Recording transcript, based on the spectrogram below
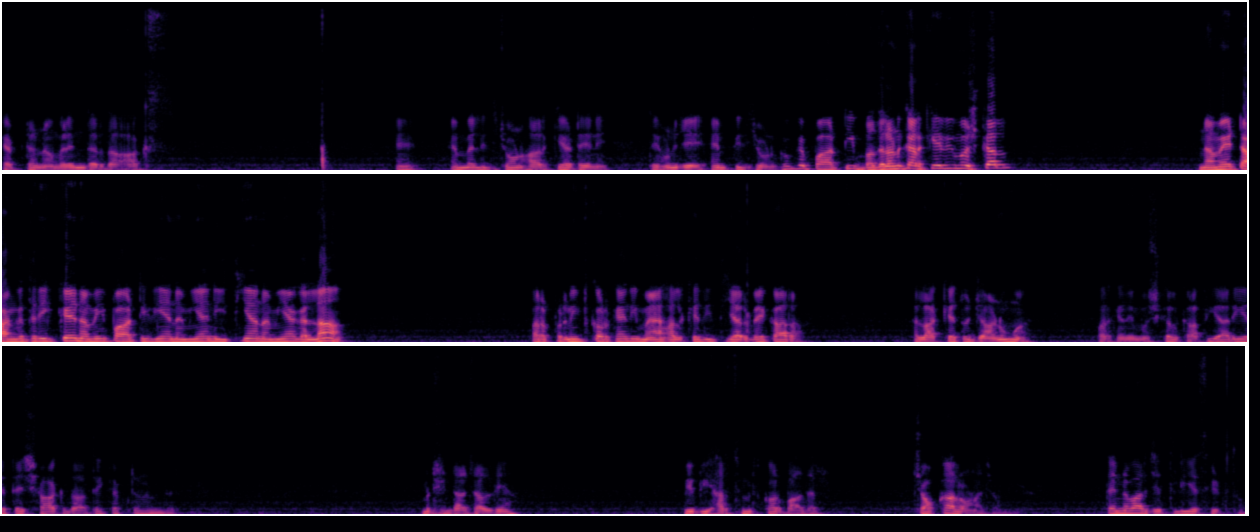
ਕੈਪਟਨ ਅਮਰਿੰਦਰ ਦਾ ਅਕਸ। ਐਮਐਲਏ ਦੀ ਚੋਣ ਹਾਰ ਕੇ ਹਟੇ ਨੇ ਤੇ ਹੁਣ ਜੇ ਐਮਪੀ ਦੀ ਚੋਣ, ਕਿਉਂਕਿ ਪਾਰਟੀ ਬਦਲਣ ਕਰਕੇ ਵੀ ਮੁਸ਼ਕਲ। ਨਵੇਂ ਢੰਗ ਤਰੀਕੇ, ਨਵੀਂ ਪਾਰਟੀ ਦੀਆਂ ਨਵੀਆਂ ਨੀਤੀਆਂ, ਨਵੀਆਂ ਗੱਲਾਂ। ਪਰ ਪ੍ਰਨੀਤ ਕੌਰ ਕਹਿੰਦੀ, ਮੈਂ ਹਲਕੇ ਦੀ ਤਜਰਬੇਕਾਰ ਹਾਂ। ਇਲਾਕੇ ਤੋਂ ਜਾਣੂ ਹਾਂ। ਪਰ ਕਹਿੰਦੇ, ਮੁਸ਼ਕਲ ਕਾਫੀ ਆ ਰਹੀ ਹੈ ਤੇ ਸ਼ਾਕ ਦਾ ਤੇ ਕੈਪਟਨ ਅੰਦਰ ਬਠਿੰਡਾ ਚੱਲਦੇ ਹਾਂ। ਬੀਬੀ ਹਰਸਿਮਰਤ ਕੌਰ ਬਾਦਲ, ਚੌਕਾ ਲਾਉਣਾ ਚਾਹੁੰਦੀ ਹੈ। ਤਿੰਨ ਵਾਰ ਜਿੱਤ ਲਈ ਹੈ ਸੀਟ ਤੋਂ।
